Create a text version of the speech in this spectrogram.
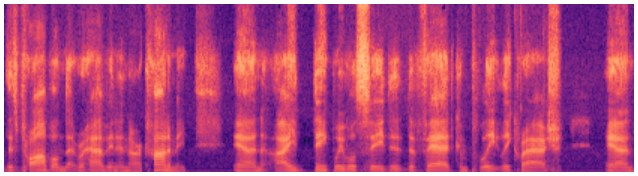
this problem that we're having in our economy. And I think we will see the, the Fed completely crash and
